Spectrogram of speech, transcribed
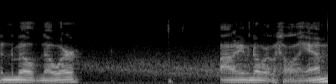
in the middle of nowhere. I don't even know where the hell I am.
